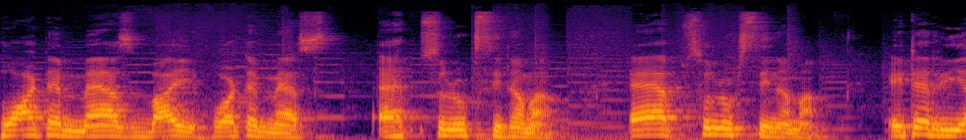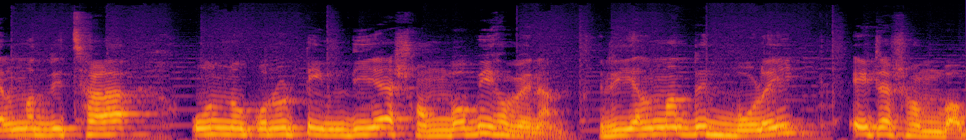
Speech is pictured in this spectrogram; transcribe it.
What a match by what a match absolute cinema absolute cinema এটা রিয়াল মাদ্রিদ ছাড়া অন্য কোনো টিম দিয়ে সম্ভবই হবে না। রিয়াল মাদ্রিদ বলেই এটা সম্ভব।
